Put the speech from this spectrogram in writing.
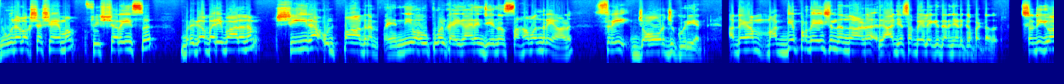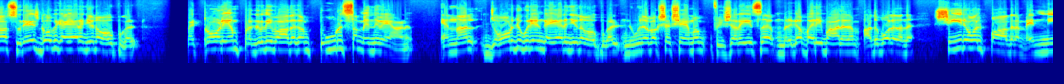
ന്യൂനപക്ഷ ക്ഷേമം ഫിഷറീസ് മൃഗപരിപാലനം ക്ഷീര ഉൽപാദനം എന്നീ വകുപ്പുകൾ കൈകാര്യം ചെയ്യുന്ന സഹമന്ത്രിയാണ് ശ്രീ ജോർജ് കുര്യൻ. അദ്ദേഹം മധ്യപ്രദേശിൽ നിന്നാണ് രാജ്യസഭയിലേക്ക് തിരഞ്ഞെടുക്കപ്പെട്ടത്. ശ്രദ്ധിക്കുക സുരേഷ് ഗോപി കൈകാര്യം ചെയ്യുന്ന വകുപ്പുകൾ പെട്രോളിയം പ്രകൃതിവാതകം ടൂറിസം എന്നിവയാണ് എന്നാൽ ജോർജ് കുര്യൻ കൈകാര്യം ചെയ്യുന്ന വകുപ്പുകൾ ന്യൂനപക്ഷ ക്ഷേമം ഫിഷറീസ് മൃഗപരിപാലനം അതുപോലെ തന്നെ ക്ഷീരോത്പാദനം എന്നീ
